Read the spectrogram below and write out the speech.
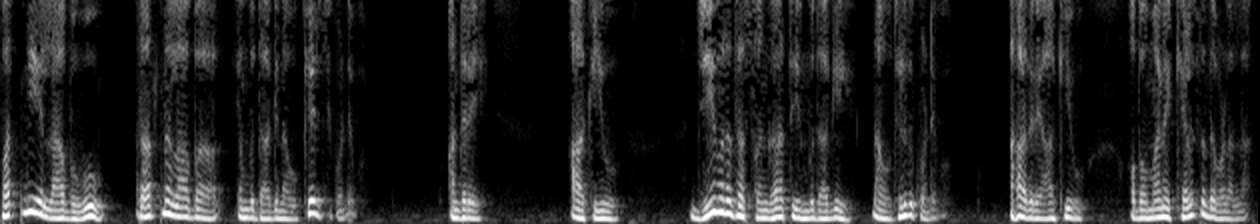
ಪತ್ನಿಯ ಲಾಭವು ರತ್ನ ಲಾಭ ಎಂಬುದಾಗಿ ನಾವು ಕೇಳಿಸಿಕೊಂಡೆವು. ಅಂದರೆ ಆಕೆಯು ಜೀವನದ ಸಂಗಾತಿ ಎಂಬುದಾಗಿ ನಾವು ತಿಳಿದುಕೊಂಡೆವು. ಆದರೆ ಆಕೆಯು ಒಬ್ಬ ಮನೆ ಕೆಲಸದವಳಲ್ಲ.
